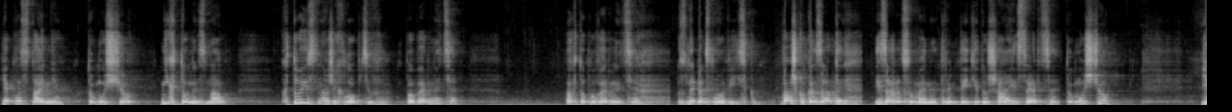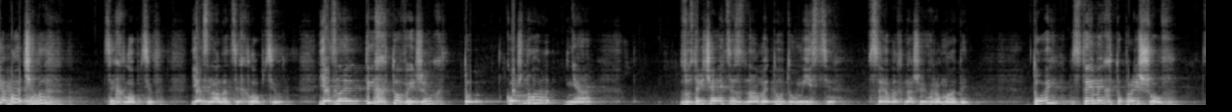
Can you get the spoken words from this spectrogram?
як востаннє, тому що ніхто не знав, хто із наших хлопців повернеться а хто повернеться з небесного війська. Важко казати, і зараз у мене тремтить і душа, і серце, тому що я бачила цих хлопців, я знала цих хлопців. Я знаю тих, хто вижив, хто кожного дня зустрічається з нами тут, у місті, в селах нашої громади. Той з тими, хто пройшов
